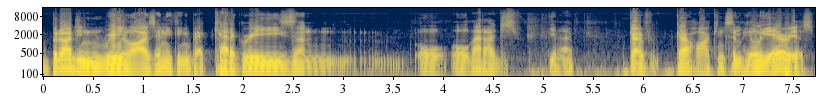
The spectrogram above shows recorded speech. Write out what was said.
but I didn't realise anything about categories and all all that. I just you know go go hike in some hilly areas.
